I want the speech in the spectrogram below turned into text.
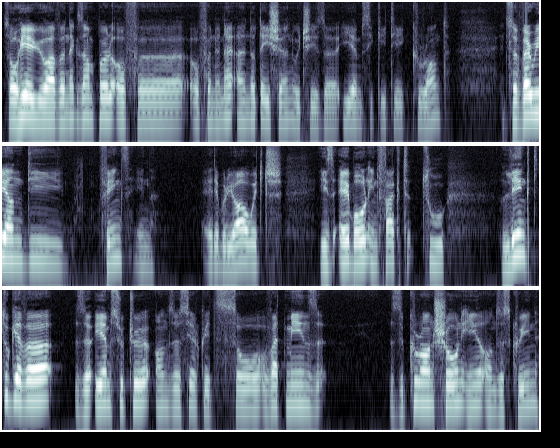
So here you have an example of uh, of an annotation which is uh, EM CKT current. It's a very handy thing in AWR which is able, in fact, to link together the EM structure on the circuit. So that means the current shown here on the screen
